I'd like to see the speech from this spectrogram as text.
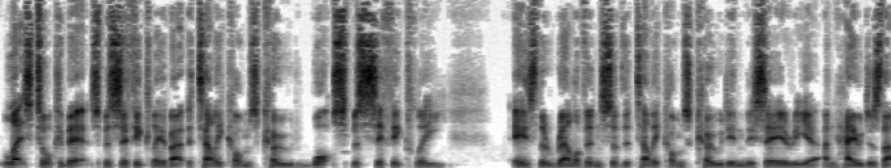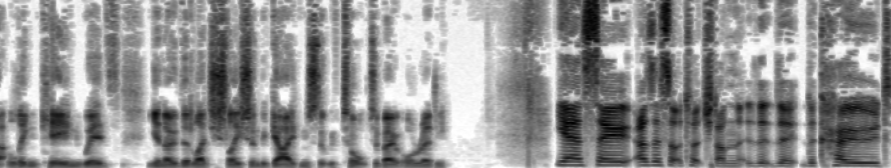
Let's talk a bit specifically about the telecoms code. What specifically is the relevance of the telecoms code in this area and how does that link in with, you know, the legislation, the guidance that we've talked about already? Yeah, so as I sort of touched on, the the, the code,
